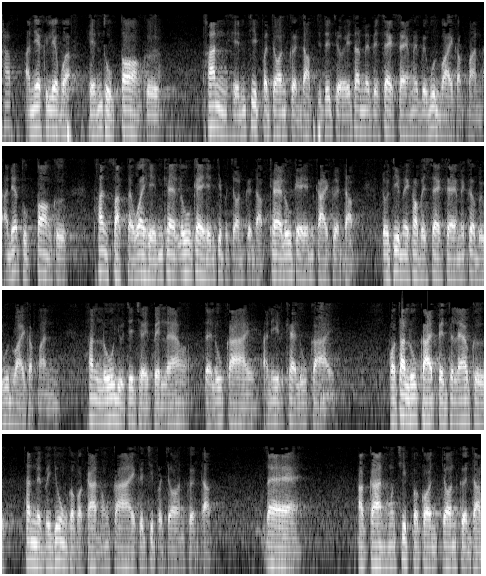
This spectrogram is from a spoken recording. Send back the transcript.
ครับ อันนี้คือเรียกว่าเห็นถูกต้องคือ ท่านเห็นที่ประจรเกิดดับอยู่เฉยๆท่านไม่ไปแทรกแซงไม่ไปวุ่นวายกับมัน อันนี้ถูกต้องคือท่านสักแต่ว่าเห็นแค่รู้แค่เห็นที่ประจรเกิดดับ แค่รู้แค่เห็นกายเกิดดับ โดยที่ไม่เข้าไปแทรกแซงไม่เข้าไปวุ่นวายกับมัน ท่านรู้อยู่เฉยๆเป็นแล้ว แต่รู้กาย อันนี้แค่รู้กาย พอท่านรู้กายเป็นซะแล้วคือ ท่านไม่ไปยุ่งกับอาการของกายคือชีพจรเกิดดับ แต่อาการของชีพจรจรเกิดดับ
